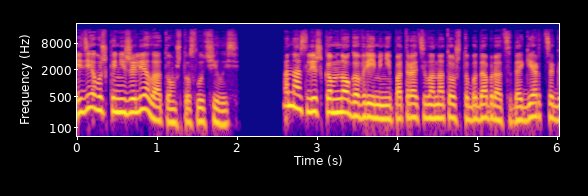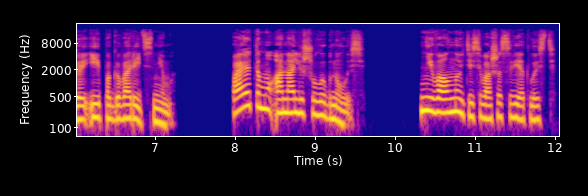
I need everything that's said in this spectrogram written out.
И девушка не жалела о том, что случилось. Она слишком много времени потратила на то, чтобы добраться до герцога и поговорить с ним. Поэтому она лишь улыбнулась. «Не волнуйтесь, ваша светлость.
